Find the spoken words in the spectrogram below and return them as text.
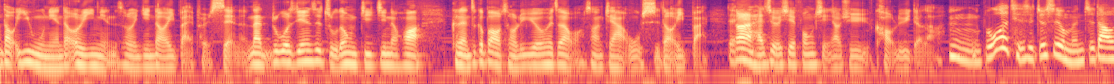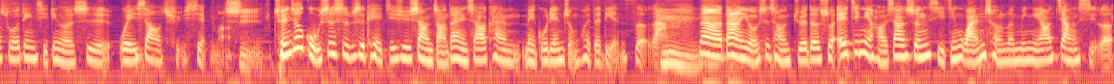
到一五年到二一年的时候，已经到一百 percent 了。那如果今天是主动基金的话，可能这个报酬率又会再往上加五十到一百。当然还是有一些风险要去考虑的啦。嗯，不过其实就是我们知道说，定期定额是微笑曲线嘛。是。全球股市是不是可以继续上涨？但也是要看美国联准会的脸色啦。嗯。那当然有市场觉得说，哎、欸，今年好像升息已经完成了，明年要降息了。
